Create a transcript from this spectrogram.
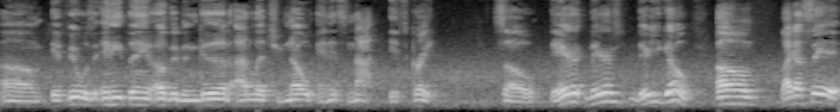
um, if it was anything other than good, I'd let you know, and it's not. It's great. So there, there's there you go. Um, like I said,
